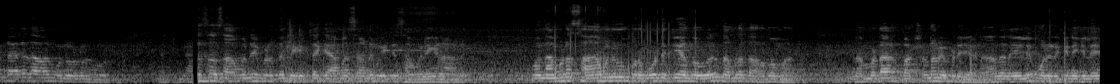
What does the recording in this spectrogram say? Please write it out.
ഉണ്ടായാലും അവൻ മുന്നോട്ട് പോകും. ഞങ്ങളുടെ സ്ഥാപനം ഇവിടുത്തെ മികച്ച ക്യാമ്പസാണ് മികച്ച സൗകര്യങ്ങളാണ് അപ്പോൾ നമ്മുടെ സ്ഥാപനവും പ്രൊമോട്ട് ചെയ്യുക എന്നുള്ളത് നമ്മുടെ ധർമ്മമാണ്. നമ്മുടെ ഭക്ഷണം ഇവിടെയാണ്. ആ നിലയിൽ പോളിടെക്നിക്കിലെ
